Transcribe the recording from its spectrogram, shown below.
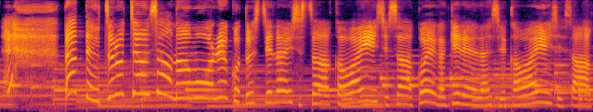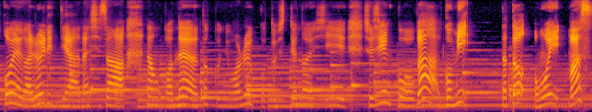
だってうつろちゃんさ何も悪いことしてないしさ可愛いしさ声が綺麗だし可愛いしさ声がルリティアだしさなんかね特に悪いことしてないし主人公がゴミだと思います。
